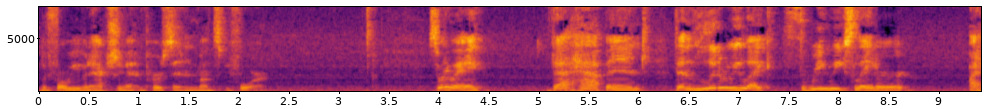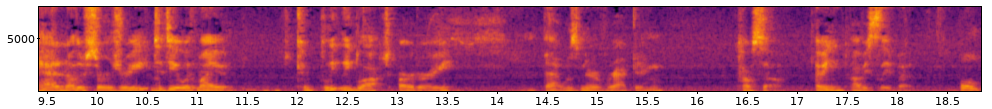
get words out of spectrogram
before we even actually met in person months before. So anyway, that happened. Then literally like three weeks later, I had another surgery to deal with my completely blocked artery. That was nerve wracking. How so? I mean, obviously, but Well,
